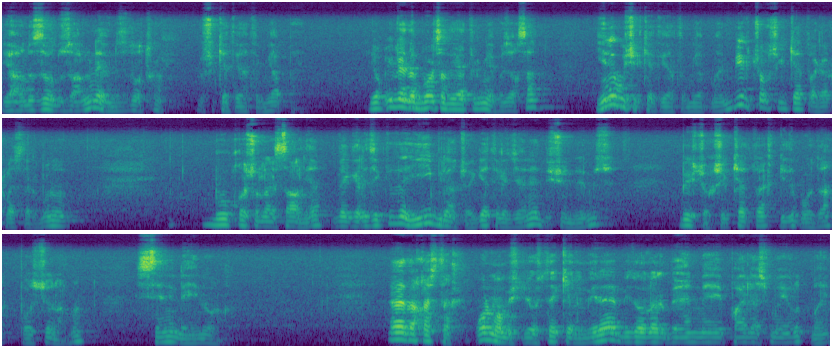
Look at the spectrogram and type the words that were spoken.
yağınızı, unuzu alın evinizde oturun. Bu şirkete yatırım yapmayın. Yok ille de borsada yatırım yapacaksan yine bu şirkete yatırım yapmayın. Birçok şirket var arkadaşlar. Bunu bu koşulları sağlayan ve gelecekte de iyi bilanço getireceğini düşündüğümüz birçok şirket var. Gidip orada pozisyon alman senin lehine olur. Evet arkadaşlar olmamış diyoruz tek kelimeyle. Videoları beğenmeyi, paylaşmayı unutmayın.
